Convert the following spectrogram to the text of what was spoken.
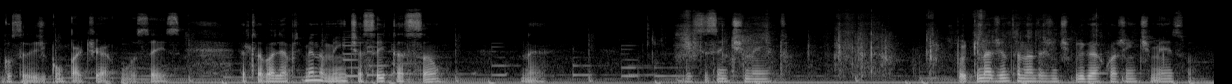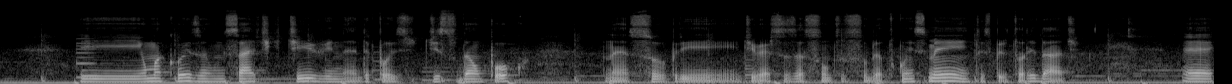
gostaria de compartilhar com vocês, é trabalhar primeiramente a aceitação, né? Desse sentimento. Porque não adianta nada a gente brigar com a gente mesmo. E uma coisa, um insight que tive, né, depois de estudar um pouco, né, sobre diversos assuntos sobre autoconhecimento, espiritualidade, é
